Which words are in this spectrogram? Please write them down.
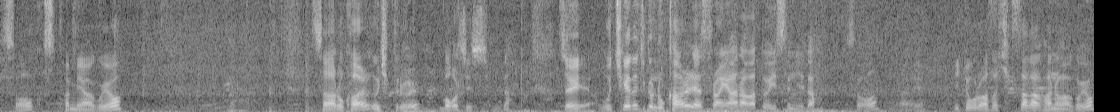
그래서 국수 판매하고요. 네. 자, 로컬 음식들을 먹을 수 있습니다. 저희 우측에도 지금 로컬 레스토랑이 하나가 또 있습니다. 그래서 아, 예, 이쪽으로 와서 식사가 가능하고요.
